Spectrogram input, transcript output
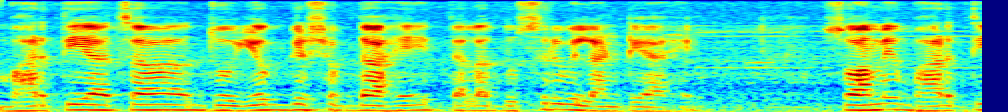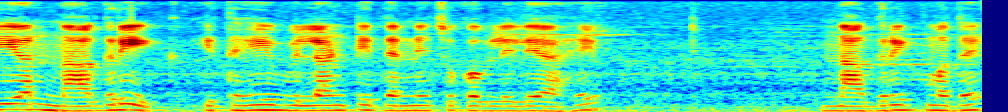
भारतीयाचा जो योग्य शब्द आहे त्याला दुसरी विलांटी आहे. सो आम्ही भारतीय नागरिक इथे ही विलांटी त्यांनी चुकवलेली आहे. नागरिकमध्ये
